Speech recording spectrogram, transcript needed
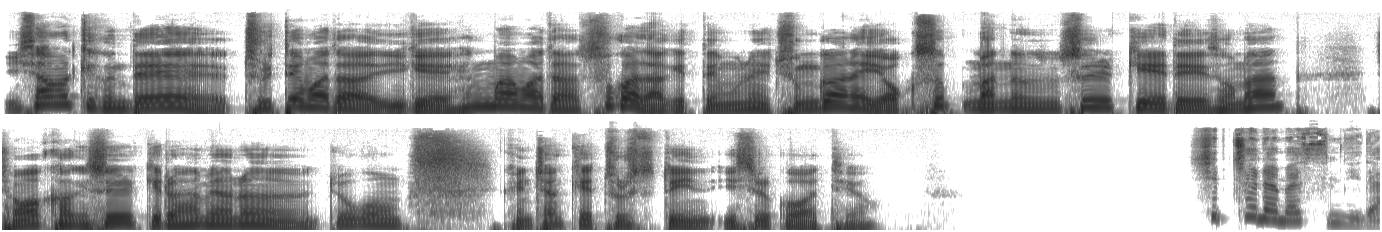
이상하게 근데 둘 때마다 이게 행마마다 수가 나기 때문에 중간에 역습 맞는 수읽기에 대해서만 정확하게 수읽기를 하면은 조금 괜찮게 둘 수도 있, 있을 것 같아요. 10초 남았습니다.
